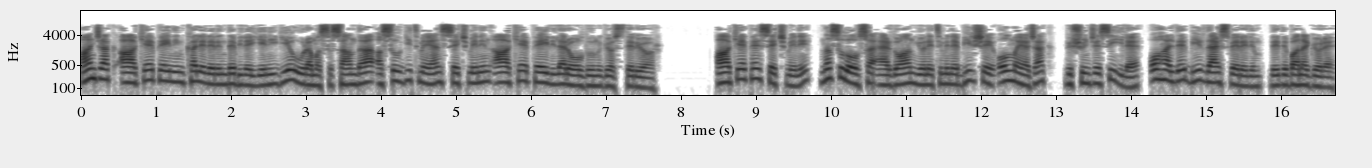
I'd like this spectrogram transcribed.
Ancak AKP'nin kalelerinde bile yenilgiye uğraması sandığa asıl gitmeyen seçmenin AKP'liler olduğunu gösteriyor. AKP seçmeni, nasıl olsa Erdoğan yönetimine bir şey olmayacak, düşüncesiyle, o halde bir ders verelim, dedi bana göre.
